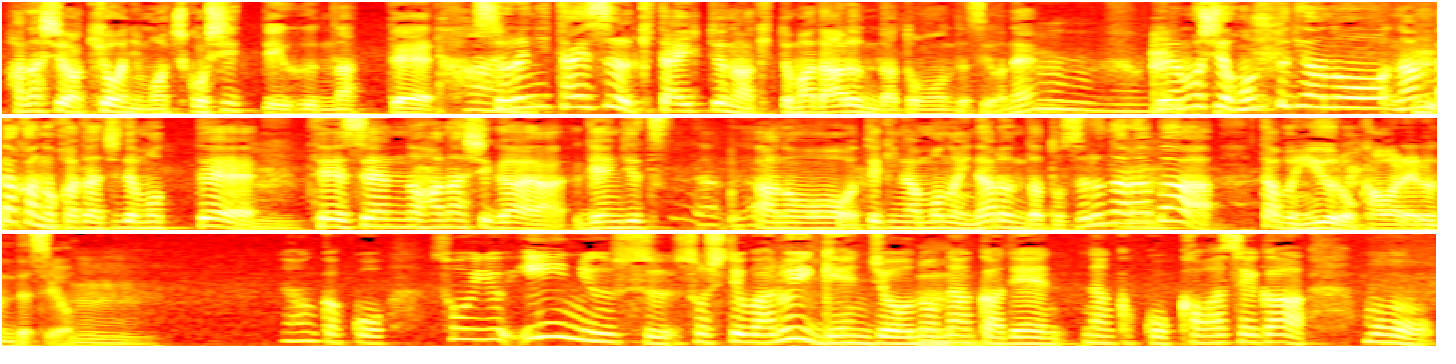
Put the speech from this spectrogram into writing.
話は今日に持ち越しっていうふうになって、はい、それに対する期待っていうのはきっとまだあるんだと思うんですよね。うんでもし本当にあの何らかの形でもって、停戦の話が現実あの的なものになるんだとするならば、多分ユーロ買われるんですよ。なんかこう、そういういいニュース、そして悪い現状の中で、うん、なんかこう、為替がもう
